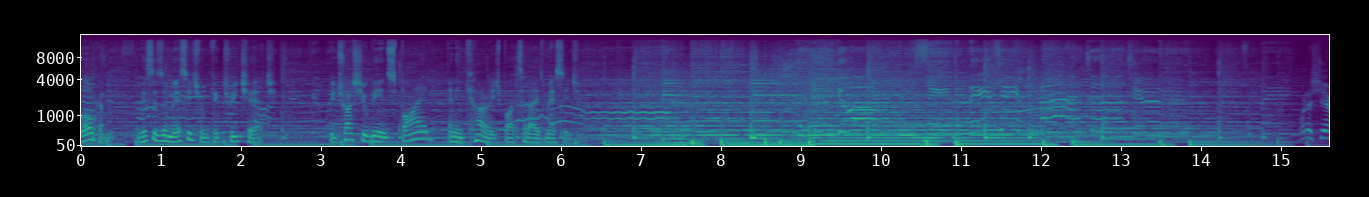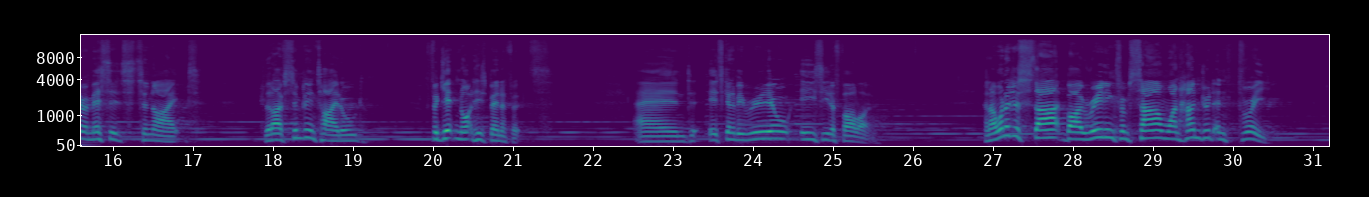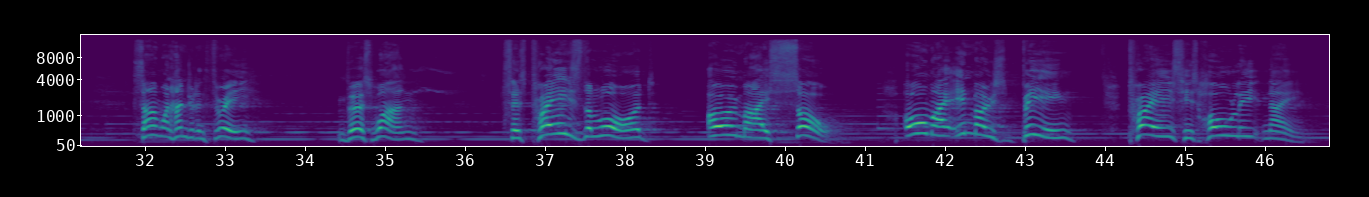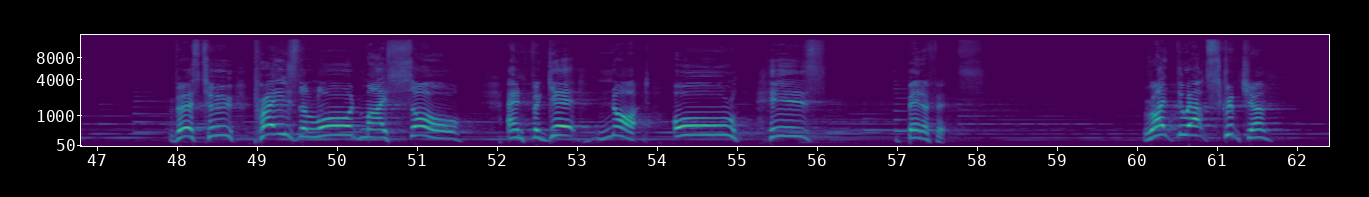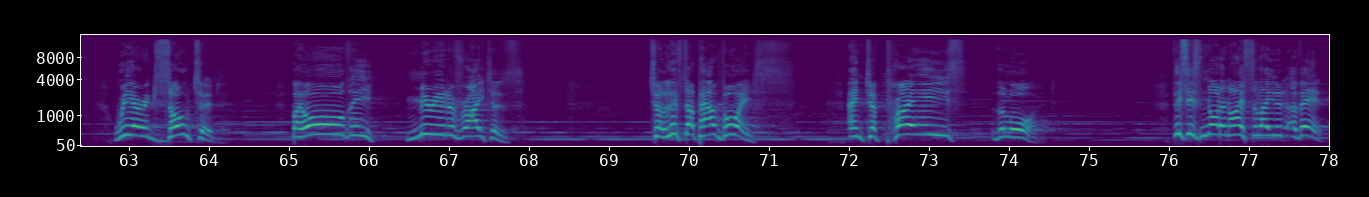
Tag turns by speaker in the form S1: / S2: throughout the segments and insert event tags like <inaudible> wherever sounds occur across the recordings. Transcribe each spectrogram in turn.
S1: Welcome. This is a message from Victory Church. We trust you'll be inspired and encouraged by today's message.
S2: I want to share a message tonight that I've simply entitled Forget Not His Benefits. And it's going to be real easy to follow. And I want to just start by reading from Psalm 103. Psalm 103, verse 1 says, Praise the Lord, O my soul. All my inmost being, praise his holy name. Verse 2 Praise the Lord, my soul, and forget not all his benefits. Right throughout Scripture, we are exalted by all the myriad of writers to lift up our voice and to praise the Lord. This is not an isolated event.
